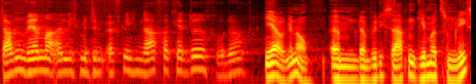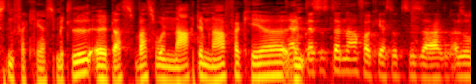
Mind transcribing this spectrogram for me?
Dann wären wir eigentlich mit dem öffentlichen Nahverkehr durch, oder? Ja, genau. Ähm, dann würde ich sagen, gehen wir zum nächsten Verkehrsmittel. Äh, das, was wohl nach dem Nahverkehr. Ja, das ist der Nahverkehr sozusagen. Also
